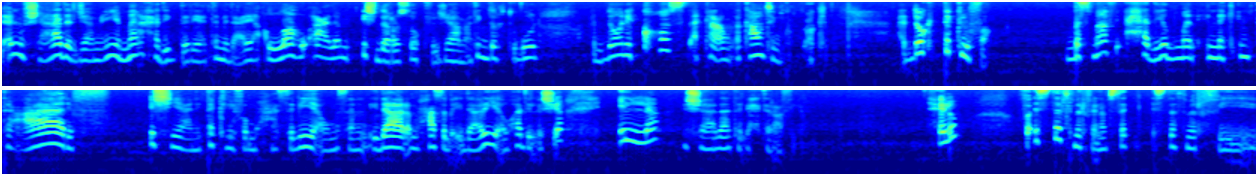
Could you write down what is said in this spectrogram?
لأنه الشهادة الجامعية ما أحد يقدر يعتمد عليها. الله أعلم إيش درسوك في الجامعة. تقدر تقول ادوني cost accounting okay. ادوك التكلفه بس ما في أحد يضمن إنك أنت عارف إيش يعني تكلفة محاسبية أو مثلا اداره محاسبة إدارية أو هذه الأشياء إلا الشهادات الاحترافية. حلو؟ فاستثمر في نفسك استثمر في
